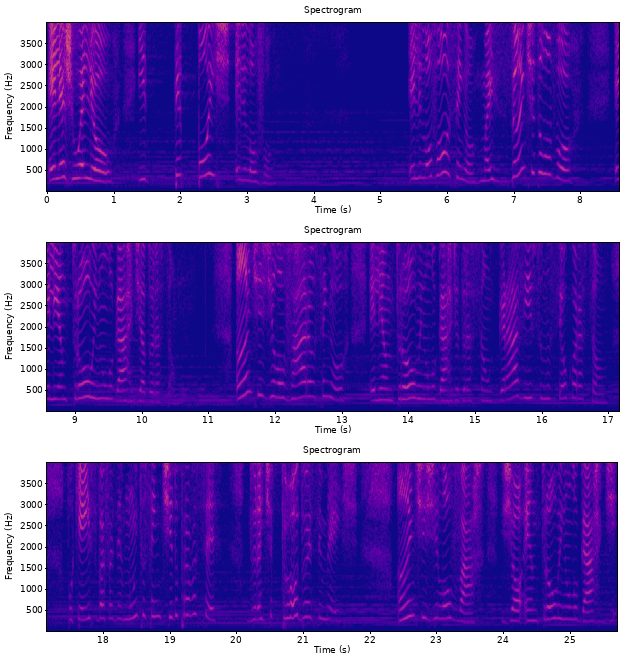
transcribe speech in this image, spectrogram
ele ajoelhou e depois ele louvou. Ele louvou o Senhor, mas antes do louvor, ele entrou em um lugar de adoração. Antes de louvar ao Senhor, ele entrou em um lugar de adoração. Grave isso no seu coração, porque isso vai fazer muito sentido para você durante todo esse mês. Antes de louvar, Jó entrou em um lugar de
